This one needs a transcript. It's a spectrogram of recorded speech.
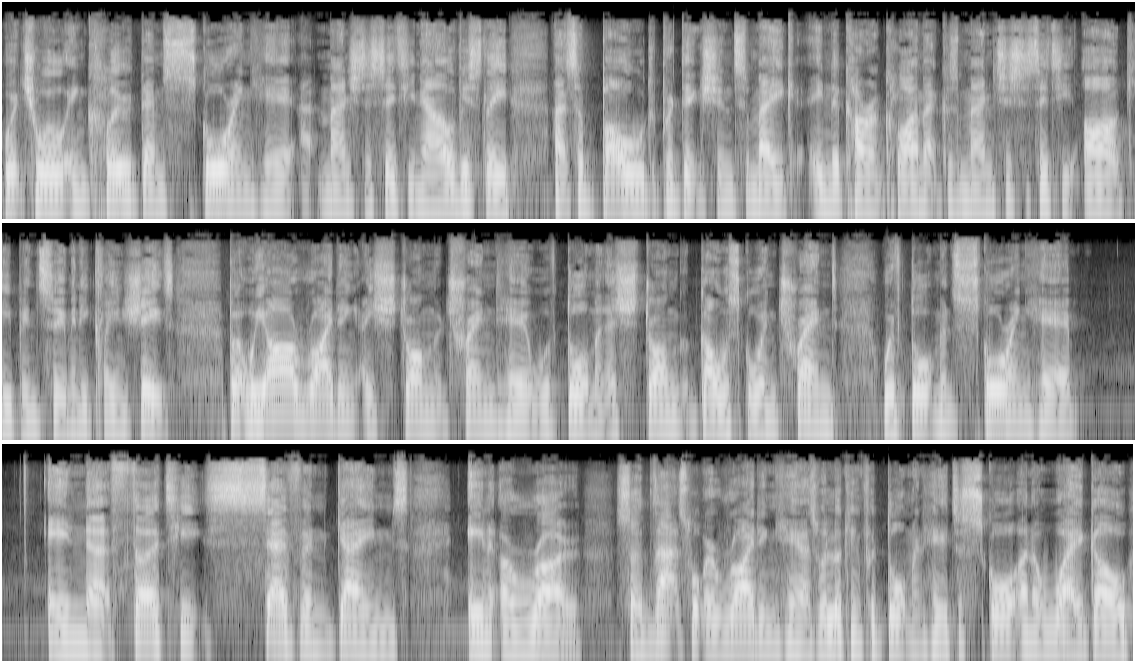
which will include them scoring here at Manchester City. Now, obviously, that's a bold prediction to make in the current climate because Manchester City are keeping too many clean sheets, but we are riding a strong trend here with Dortmund, a strong goal scoring trend with Dortmund scoring here in uh, 37 games in a row. So that's what we're riding here as we're looking for Dortmund here to score an away goal.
